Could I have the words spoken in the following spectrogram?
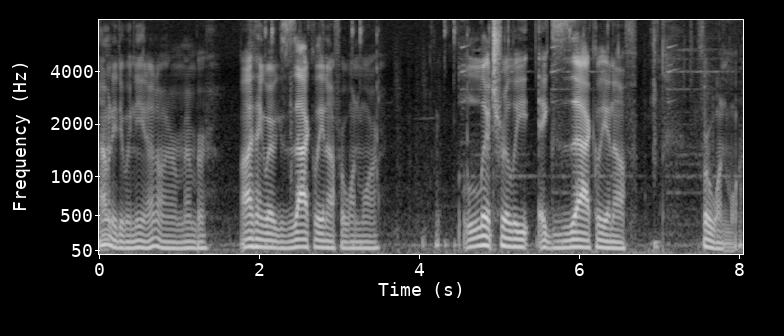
How many do we need? I don't remember. I think we have exactly enough for one more. Literally exactly enough for one more.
